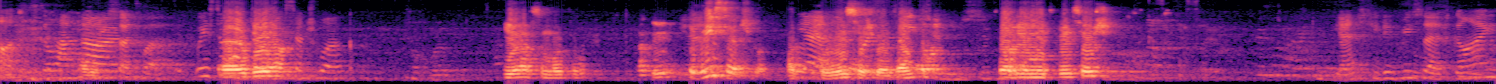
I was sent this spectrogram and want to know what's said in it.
Oh, still have No. research work. we still Uh, have do you to have- research work? You have some more to do? Okay. The research work. Yeah. The research work. Then. Presentations. Do you need research? Yes, you did research, guys.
